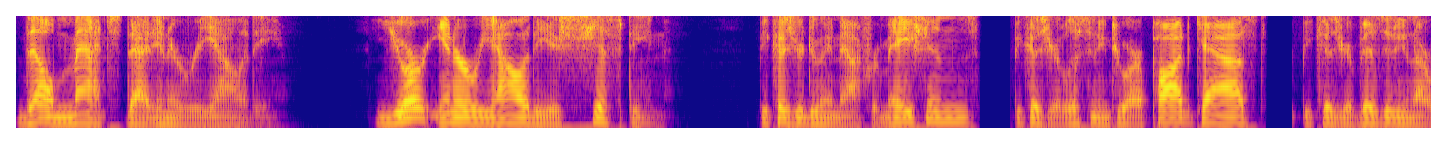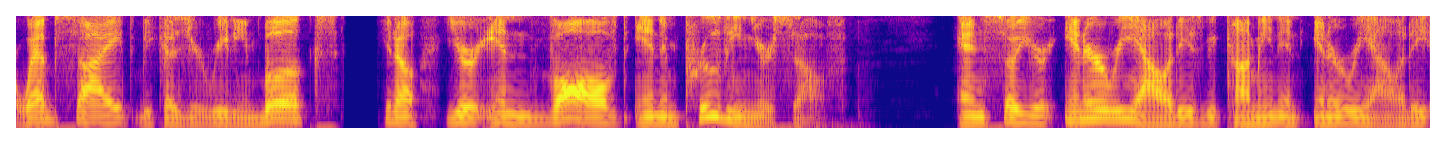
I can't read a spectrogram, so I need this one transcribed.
they'll match that inner reality. Your inner reality is shifting because you're doing affirmations, because you're listening to our podcast, because you're visiting our website, because you're reading books, You know, you're involved in improving yourself. And so your inner reality is becoming an inner reality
